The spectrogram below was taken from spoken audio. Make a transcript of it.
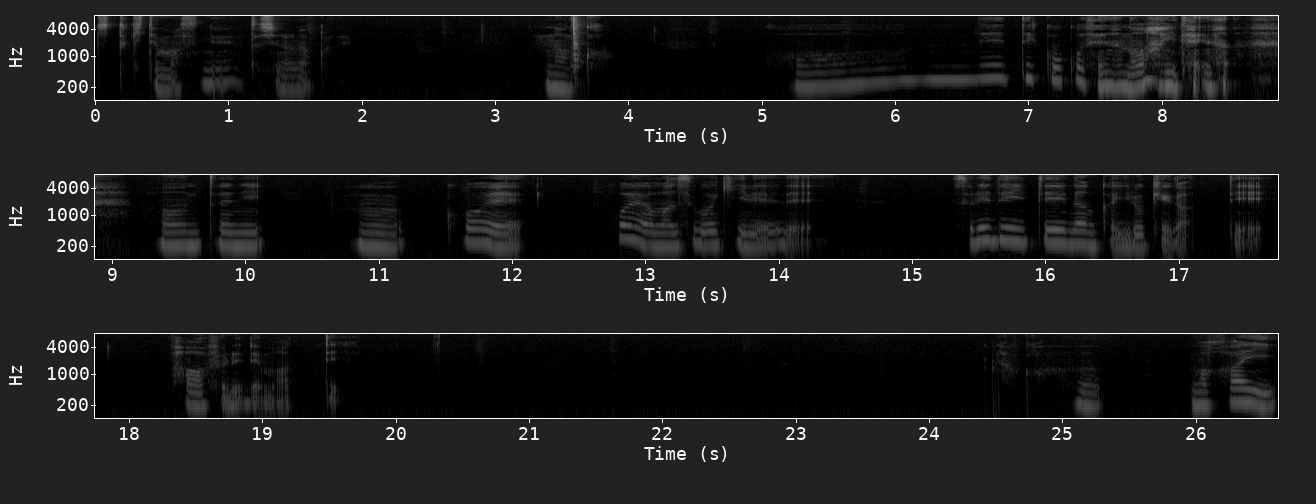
ちょっと来てますね私の中で。なんかこれで高校生なの？みたいな。本当に。うん声声はまあすごい綺麗でそれでいてなんか色気があってパワフルでもあって。なんかもう若い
